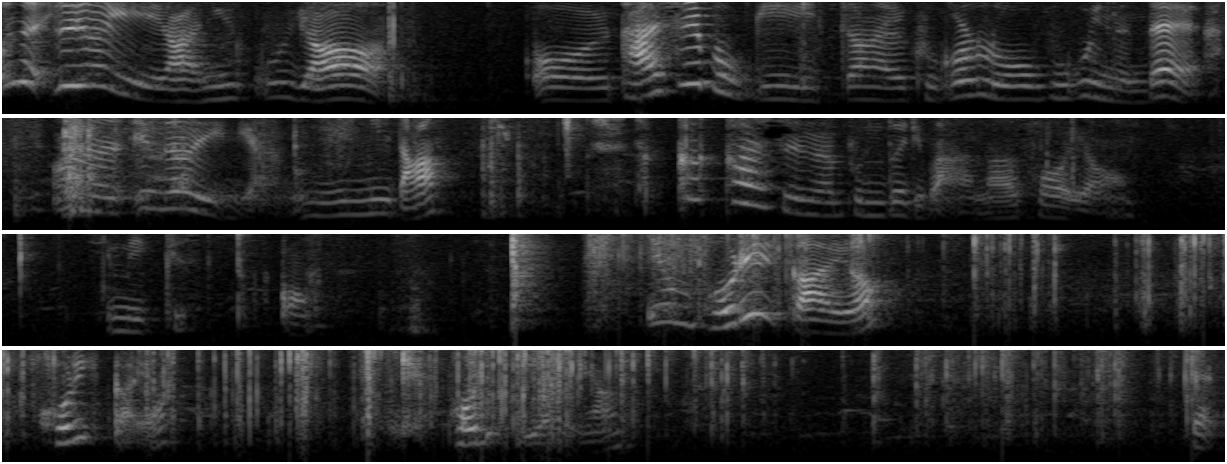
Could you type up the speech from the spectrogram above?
오늘 일요일 아니고요. 어, 다시 보기 있잖아요. 그걸로 보고 있는데 오늘 일요일이 아닙니다. 착각하시는 분들이 많아서요. 밀키스 뚜껑. 이건 버릴까요? 버릴까요? 버릴게요, 그냥. 네.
